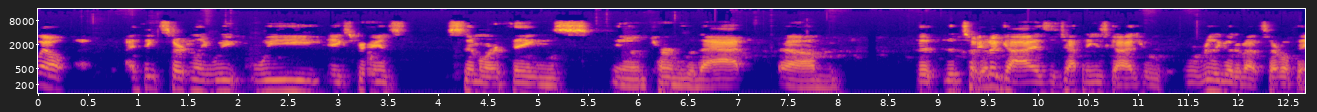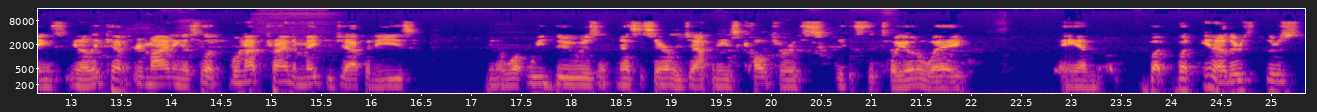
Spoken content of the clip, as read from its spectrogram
Well, I think certainly we we experienced similar things, you know, in terms of that. Um, the the Toyota guys, the Japanese guys, were, were really good about several things. You know, they kept reminding us, look, we're not trying to make you Japanese. You know, what we do isn't necessarily Japanese culture. It's it's the Toyota way. And but but you know, there's there's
